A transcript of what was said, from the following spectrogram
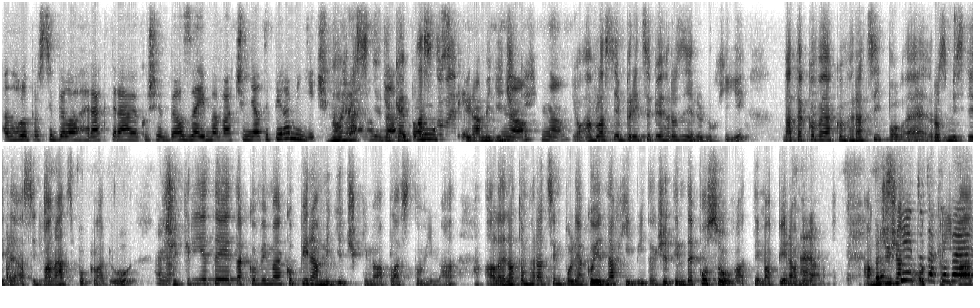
a tohle prostě byla hra, která jakože byla zajímavá, či měla ty pyramidičky. No jasně, no, také plastové pyramidičky. No, no. Jo, a vlastně princip je hrozně jednoduchý. Na takové jako hrací pole rozmístíte asi 12 pokladů, přikryjete je takovými jako pyramidičkýma plastovýma, ale na tom hracím poli jako jedna chybí, takže tím jde posouvat těma pyramidama. A můžeš prostě jako je to takové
